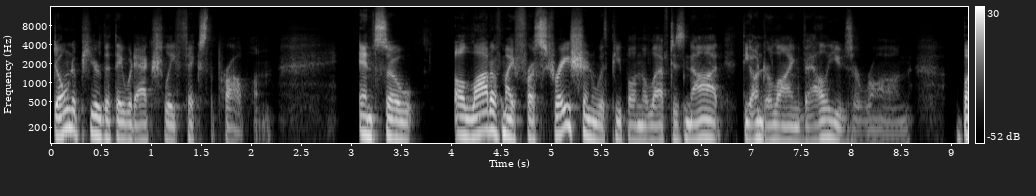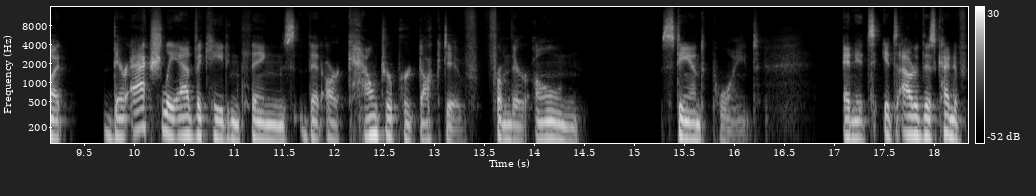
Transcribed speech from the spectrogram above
don't appear that they would actually fix the problem. And so a lot of my frustration with people on the left is not the underlying values are wrong, but they're actually advocating things that are counterproductive from their own standpoint. And it's it's out of this kind of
